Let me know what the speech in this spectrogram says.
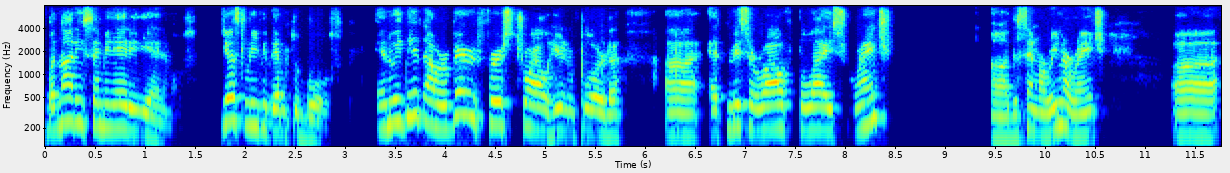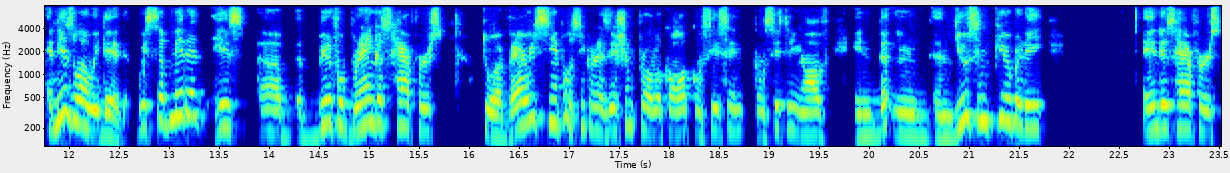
but not inseminating the animals just leaving them to bulls and we did our very first trial here in florida uh, at mr ralph Pelai's ranch uh, the san marino ranch uh, and this is what we did we submitted his uh, beautiful brangus heifers to a very simple synchronization protocol consisting consisting of in, in inducing puberty in these heifers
